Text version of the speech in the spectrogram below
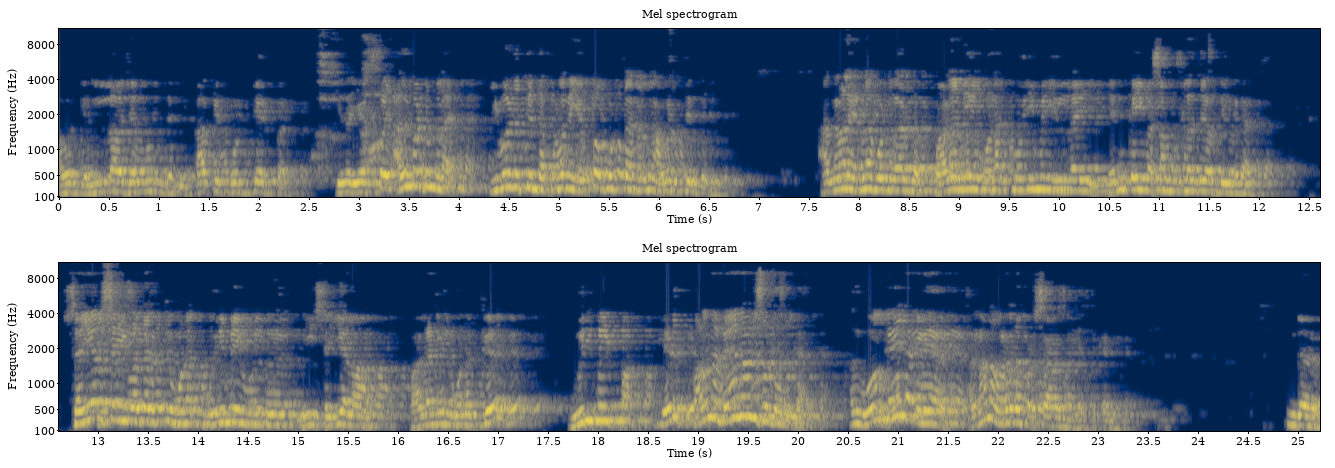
அவருக்கு எல்லா ஜென்மமும் தெரியும். காக்கை போட்டுட்டே இருப்பார். இதை எப்போ அது மட்டும் இல்லை இவனுக்கு இந்த பலனை எப்போ கொடுத்தாங்கன்னு அவனுக்கும் தெரியும். அதனால என்ன பண்ணுவார் இந்த பலனில் உனக்கு உரிமை இல்லை என் கைவசம் உள்ளது அப்படிங்கிறார். செயல் செய்வதற்கு உனக்கு உரிமை உண்டு நீ செய்யலாம். பலனில் உனக்கு உரிமை ப- எடு பலனை வேணாம்னு சொல்றது இல்லை அது உன் கையில கிடையாது. அதனால வர்றத பிரசாரம் எடுத்துக்கங்க இந்த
